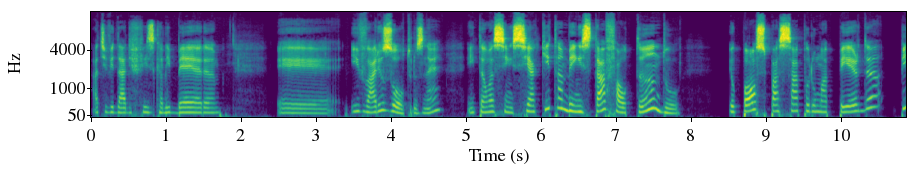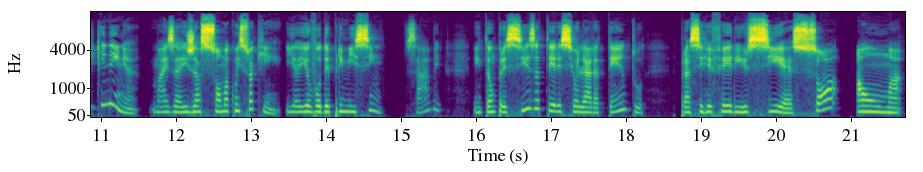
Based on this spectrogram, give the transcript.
atividade física libera, é, e vários outros, né? Então, assim, se aqui também está faltando, eu posso passar por uma perda pequenininha, mas aí já soma com isso aqui. E aí eu vou deprimir sim, sabe? Então precisa ter esse olhar atento para se referir se é só a uma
